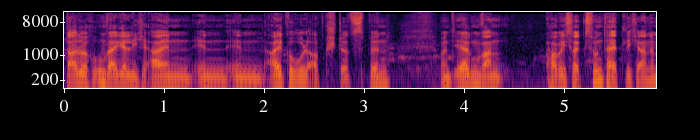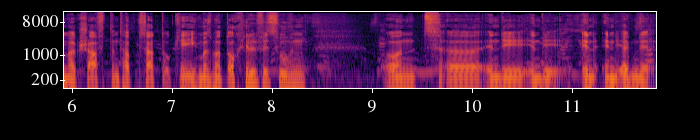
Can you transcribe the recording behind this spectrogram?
dadurch unweigerlich auch in, in, in Alkohol abgestürzt bin. Und irgendwann habe ich es halt gesundheitlich auch nicht mehr geschafft und habe gesagt, okay, ich muss mir doch Hilfe suchen und äh, in, die, in, die, in, in irgendeine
